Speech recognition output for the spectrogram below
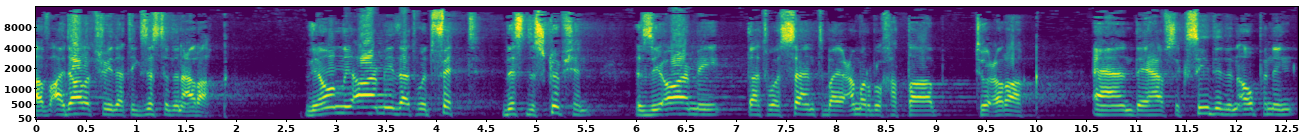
of idolatry that existed in Iraq. The only army that would fit this description is the army that was sent by Umar ibn Khattab to Iraq. And they have succeeded in opening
